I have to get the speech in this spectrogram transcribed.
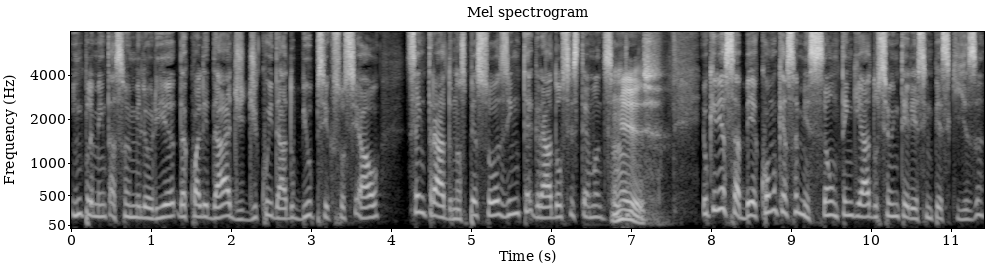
implementação e melhoria da qualidade de cuidado biopsicossocial centrado nas pessoas e integrado ao sistema de saúde. Isso. Eu queria saber como que essa missão tem guiado o seu interesse em pesquisa,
